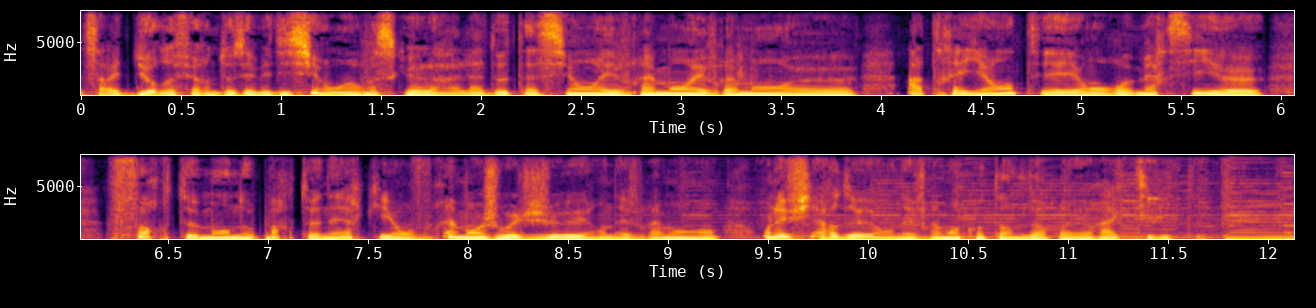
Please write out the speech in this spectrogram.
ça va être dur de faire une deuxième édition hein, parce que la, la dotation est vraiment est vraiment euh, attrayante et on remercie euh, fortement nos partenaires qui ont vraiment joué le jeu et on est vraiment on est fiers d'eux, on est vraiment content de leur réactivité. Santi.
